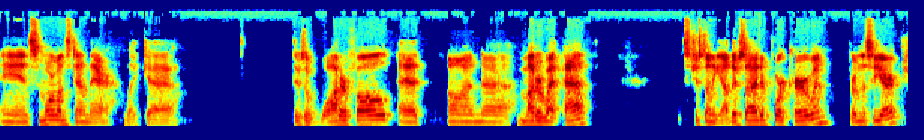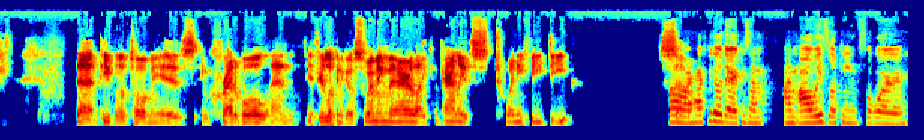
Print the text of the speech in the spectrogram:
and some more ones down there. Like uh, there's a waterfall at on uh, Wet Path. It's just on the other side of Port Kirwan from the Sea Arch that people have told me is incredible. And if you're looking to go swimming there, like apparently it's 20 feet deep. So. Oh, I have to go there because I'm I'm always looking for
